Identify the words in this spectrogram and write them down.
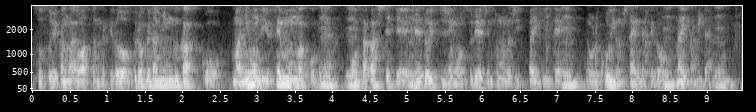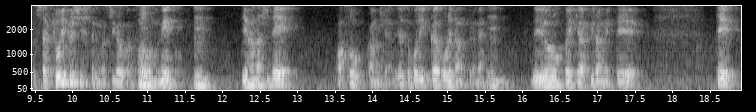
そうそういう考えはあったんだけどプログラミング学校まあ日本でいう専門学校みたいなを探してて、うん。でドイツ人オーストリア人友達いっぱい聞いて、うん。俺こういうのしたいんだけど、うん。ないかみたいな、うん。そしたら教育システムが違うからそもそもねえと、っうん。ていう話であそうかみたいな。でそこで一回折れたんですよね、うん。でヨーロッパ行き諦めてで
